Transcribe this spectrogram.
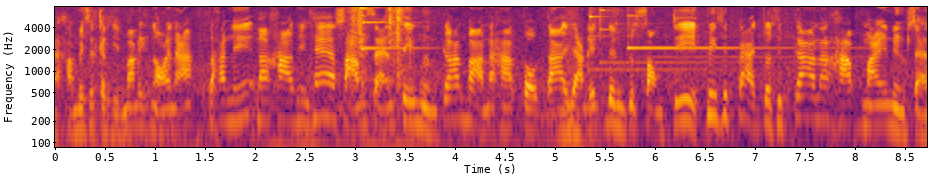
นะครับ มีสกกระถินบ้างเล็กน้อยนะ แต่คันนี้ราคาเพียงแค่ 3 4 9 0 0 0 บาทนะครับโตต้ายาริส 1.2G ปี 18.19 นะครับ ไม่1 3 0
